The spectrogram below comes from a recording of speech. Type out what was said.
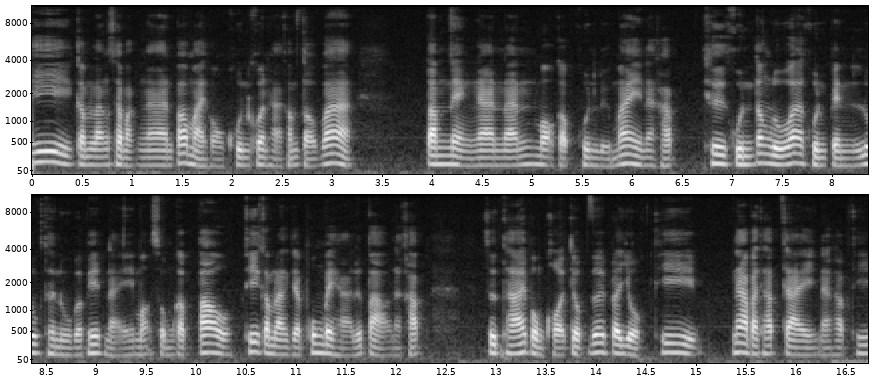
ที่กำลังสมัครงานเป้าหมายของคุณควรหาคำตอบว่าตำแหน่งงานนั้นเหมาะกับคุณหรือไม่นะครับ คือคุณต้องรู้ว่าคุณเป็นลูกธนูประเภทไหนเหมาะสมกับเป้าที่กำลังจะพุ่งไปหาหรือเปล่านะครับ สุดท้ายผมขอจบด้วยประโยคที่น่าประทับใจนะครับที่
